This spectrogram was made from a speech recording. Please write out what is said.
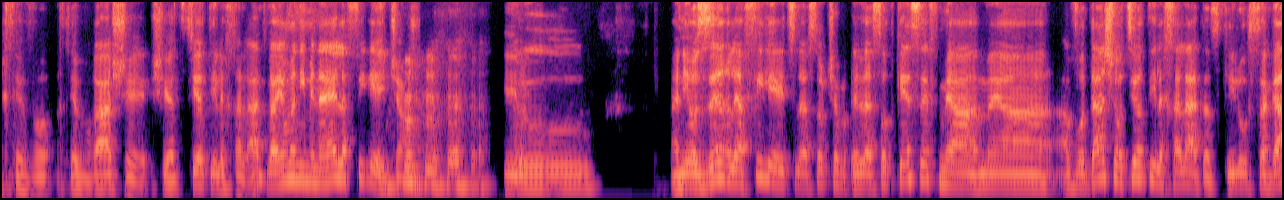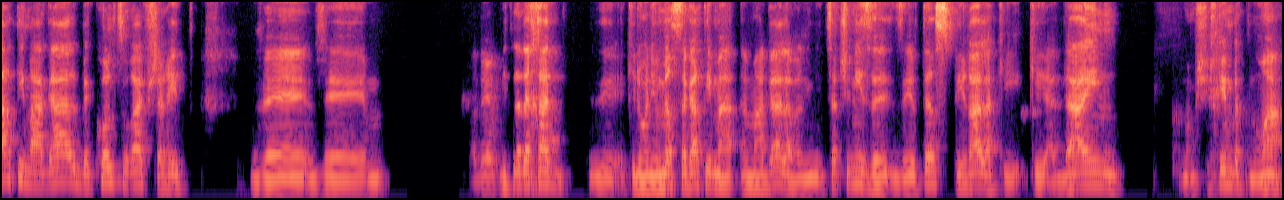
חבר, חברה ש, שהוציאה אותי לחל"ת, והיום אני מנהל affiliate שם. כאילו, אני עוזר ל affiliates לעשות, לעשות כסף מה, מהעבודה שהוציאה אותי לחל"ת, אז כאילו סגרתי מעגל בכל צורה אפשרית. ו... ו... מדהים. מצד אחד, כאילו אני אומר סגרתי מעגל, אבל מצד שני זה, זה יותר ספירלה, כי, כי עדיין ממשיכים בתנועה.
